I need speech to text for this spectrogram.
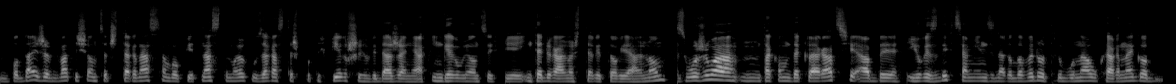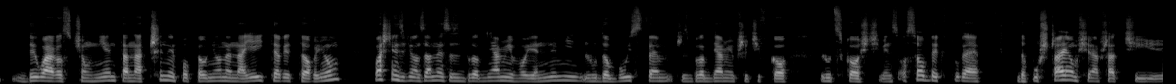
bodajże w 2014 albo 2015 roku, zaraz też po tych pierwszych wydarzeniach ingerujących w jej integralność terytorialną, złożyła mm, taką deklarację, aby jurysdykcja Międzynarodowego Trybunału Karnego była rozciągnięta na czyny popełnione na jej terytorium, właśnie związane ze zbrodniami wojennymi, ludobójstwem czy zbrodniami przeciwko ludzkości. Więc osoby, które dopuszczają się, na przykład ci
